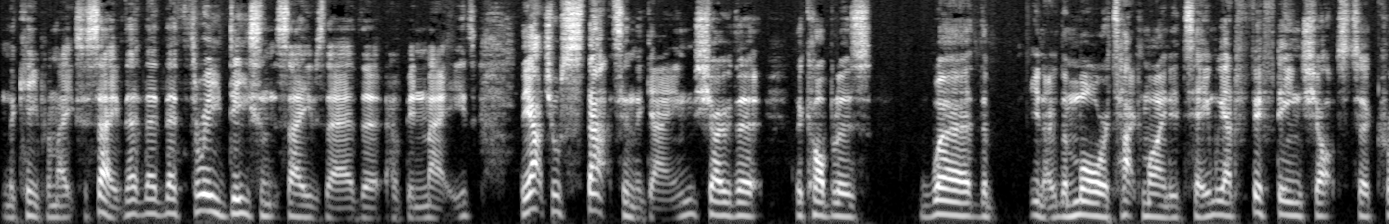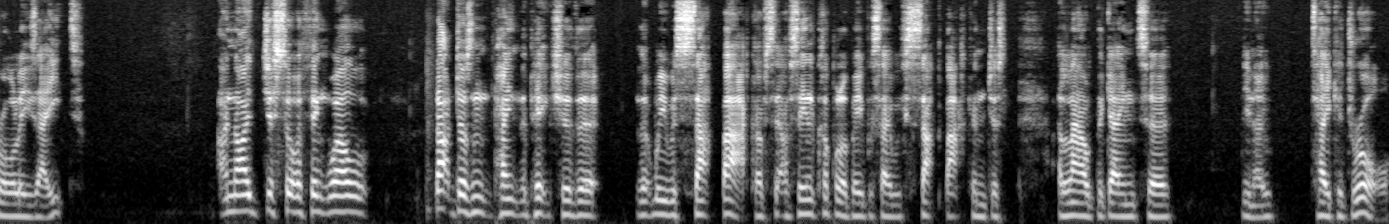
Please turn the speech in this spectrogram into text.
and the keeper makes a save. There, there, there are three decent saves there that have been made. The actual stats in the game show that the Cobblers were the you know the more attack minded team. We had 15 shots to Crawley's eight, and I just sort of think, well, that doesn't paint the picture that that we were sat back. I've se- I've seen a couple of people say we've sat back and just allowed the game to, you know, take a draw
